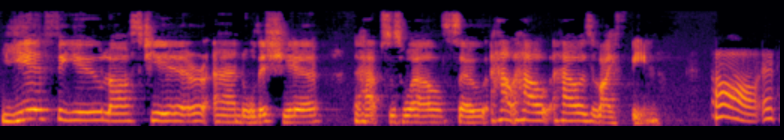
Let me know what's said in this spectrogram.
year for you last year and or this year, perhaps as well. So, how how how has life been? Oh, it's,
